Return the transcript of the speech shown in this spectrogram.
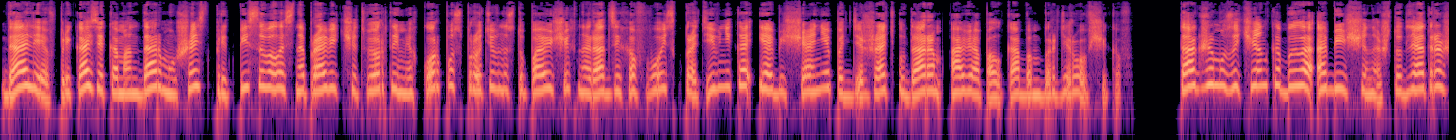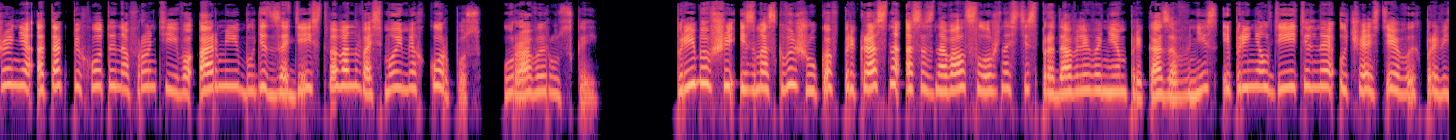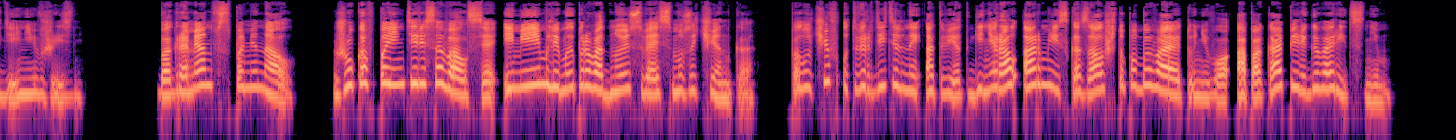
Далее в приказе командарму 6 предписывалось направить 4-й мехкорпус против наступающих на Радзихов войск противника и обещание поддержать ударом авиаполка бомбардировщиков. Также Музыченко было обещано, что для отражения атак пехоты на фронте его армии будет задействован 8-й мехкорпус Уравы Русской. Прибывший из Москвы Жуков прекрасно осознавал сложности с продавливанием приказов вниз и принял деятельное участие в их проведении в жизнь. Баграмян вспоминал. Жуков поинтересовался, имеем ли мы проводную связь с Музыченко. Получив утвердительный ответ, генерал армии сказал, что побывает у него, а пока переговорит с ним.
